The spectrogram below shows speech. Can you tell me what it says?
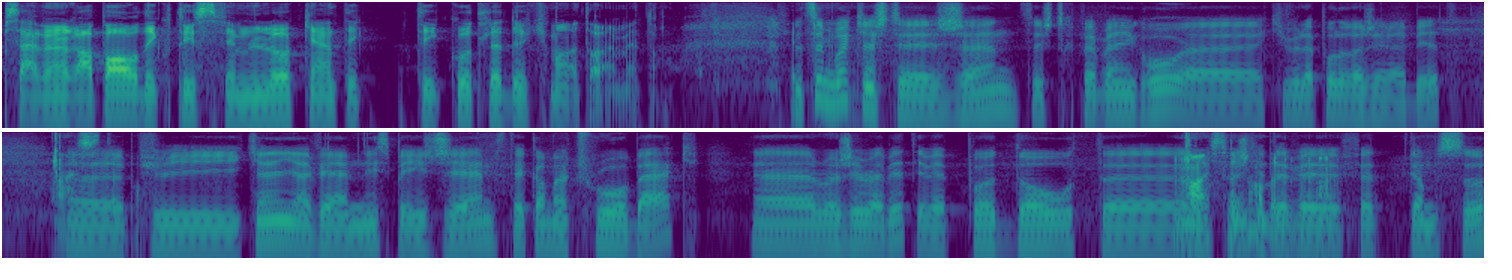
Puis ça avait un rapport d'écouter ce film-là quand t'éc- t'écoutes le documentaire, mettons. Mais tu sais, moi, quand j'étais jeune, je tripais bien gros euh, Qui veut la peau de Roger Rabbit. Ah, Euh, bon. Puis quand il avait amené Space Jam, c'était comme un throwback. Euh, Roger Rabbit, il n'y avait pas d'autres Ouais, qui avaient ouais. fait comme ça.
